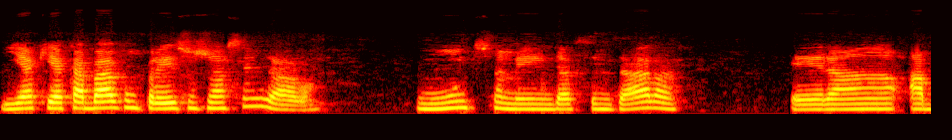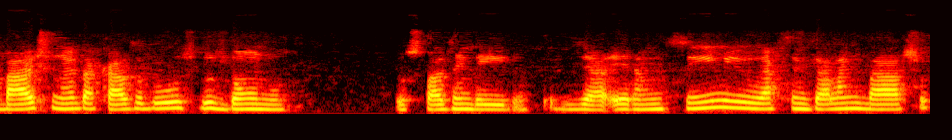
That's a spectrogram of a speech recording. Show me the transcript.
E aqui acabavam presos na senzala. Muitos também da senzala era abaixo né, da casa dos, dos donos os fazendeiros. Eles eram em cima e a cinza lá embaixo,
